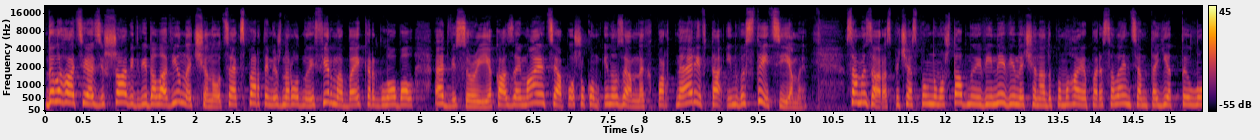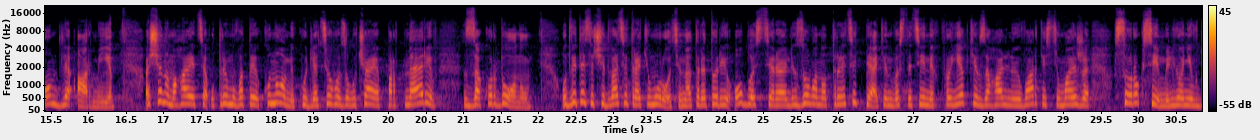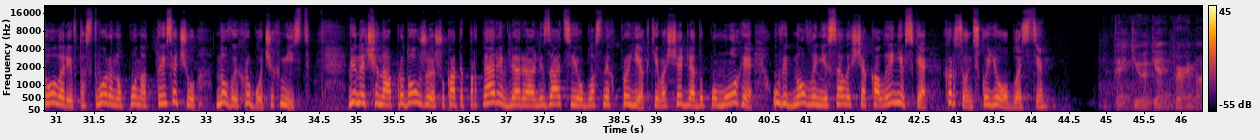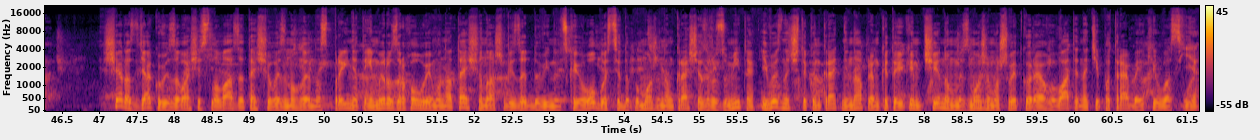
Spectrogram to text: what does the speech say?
Делегація зі США відвідала Вінниччину. Це експерти міжнародної фірми Baker Global Advisory, яка займається пошуком іноземних партнерів та інвестиціями. Саме зараз, під час повномасштабної війни, Вінниччина допомагає переселенцям та є тилом для армії. А ще намагається утримувати економіку. Для цього залучає партнерів з-за кордону. У 2023 році на території області реалізовано 35 інвестиційних проєктів загальною вартістю майже 47 мільйонів доларів та створено понад тисячу нових робочих місць. Вінниччина продовжує шукати партнерів для реалізації обласних проєктів, а ще для допомоги у відновленні селища Калинівське Херсонської області. Thank you. Ще раз дякую за ваші слова, за те, що ви змогли нас прийняти, і ми розраховуємо на те, що наш візит до Вінницької області допоможе нам краще зрозуміти і визначити конкретні напрямки, та яким чином ми зможемо швидко реагувати на ті потреби, які у вас є.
